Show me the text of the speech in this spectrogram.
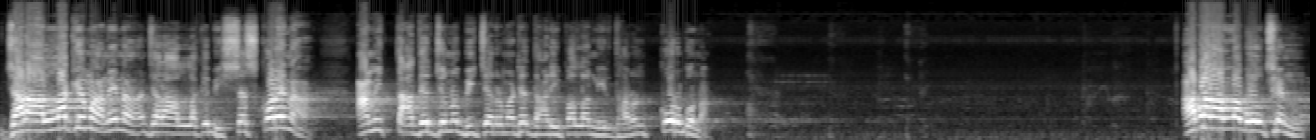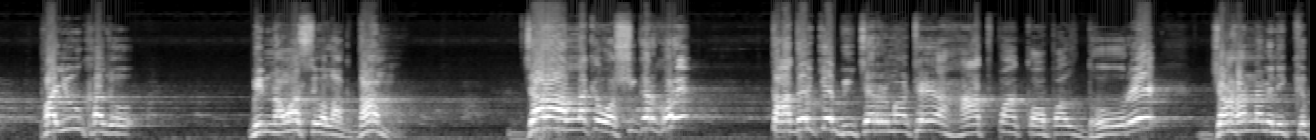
যারা আল্লাহকে মানে না, যারা আল্লাহকে বিশ্বাস করে না, আমি তাদের জন্য বিচার মাঠে দাঁড়িপাল্লা নির্ধারণ করব না। আবার আল্লাহ বলছেন ফায়ু খাজো বিন নওয়াসিওয়ালাক দাম যারা আল্লাহকে অস্বীকার করে, তাদেরকে বিচার মাঠে হাত, পা, কপাল ধরে জাহান নামে নিক্ষেপ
